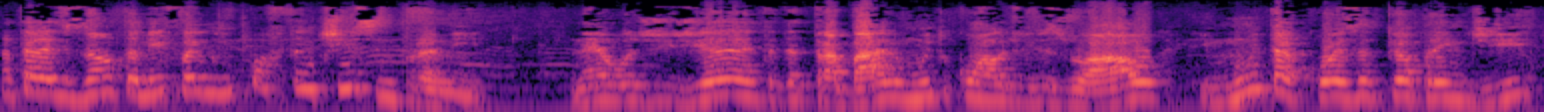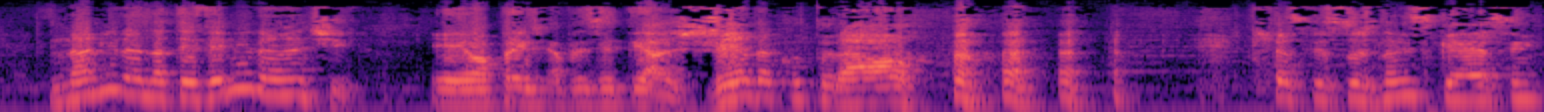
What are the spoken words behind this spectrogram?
A televisão também foi importantíssimo para mim. Né? Hoje em dia trabalho muito com audiovisual e muita coisa que eu aprendi na, Mirante, na TV Mirante. Eu apresentei a agenda cultural, que as pessoas não esquecem,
